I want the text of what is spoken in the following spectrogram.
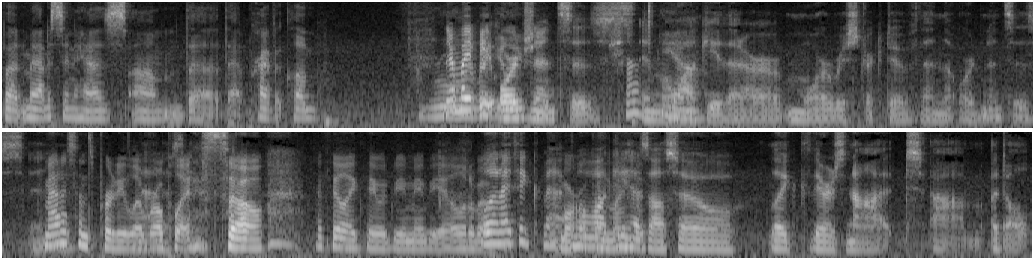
But Madison has um, the that private club. Rule There might be regulation. ordinances Sure. in Yeah. Milwaukee that are more restrictive than the ordinances in Madison's pretty liberal Madison. place, so I feel like they would be maybe a little bit. Well, and I think Ma- more Milwaukee open-minded. has also like there's not um, adult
